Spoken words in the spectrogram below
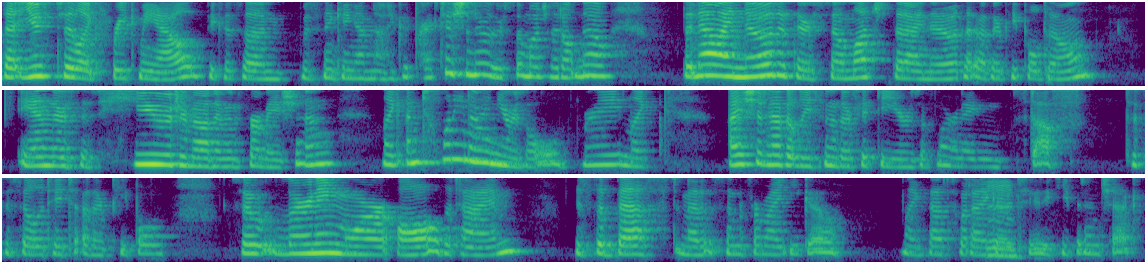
that used to like freak me out because I was thinking I'm not a good practitioner. There's so much I don't know. But now I know that there's so much that I know that other people don't, and there's this huge amount of information. Like I'm 29 years old, right? Like I should have at least another 50 years of learning stuff to facilitate to other people. So learning more all the time is the best medicine for my ego. Like that's what I go Mm. to to keep it in check.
